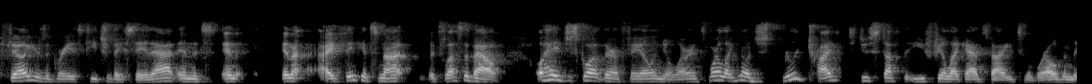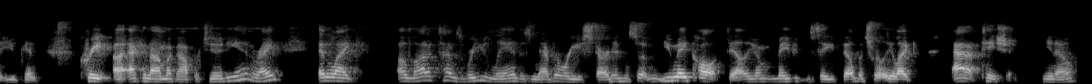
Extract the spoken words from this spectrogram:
failure is the greatest teacher. They say that, and it's and and I, think it's not. It's less about oh hey just go out there and fail and you'll learn. It's more like no, just really try to do stuff that you feel like adds value to the world and that you can create uh, economic opportunity in, right? And like a lot of times where you land is never where you started. And so you may call it failure, maybe people say you failed, but it's really like adaptation, you know?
